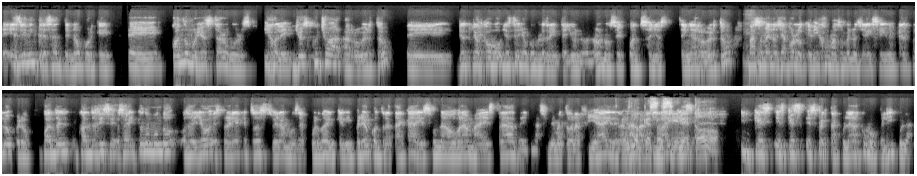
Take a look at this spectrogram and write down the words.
es bien interesante, ¿no? Porque eh, cuando murió Star Wars, híjole, yo escucho a Roberto eh, yo, yo, yo este año cumplo 31, ¿no? No sé cuántos años tenga Roberto, más o menos ya por lo que dijo, más o menos ya hice un cálculo, pero cuando él, cuando él dice, o sea, todo el mundo, o sea, yo esperaría que todos estuviéramos de acuerdo en que El Imperio Contraataca es una obra maestra de la cinematografía y de la Es lo que sostiene todo y que es, es, que es espectacular como película.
